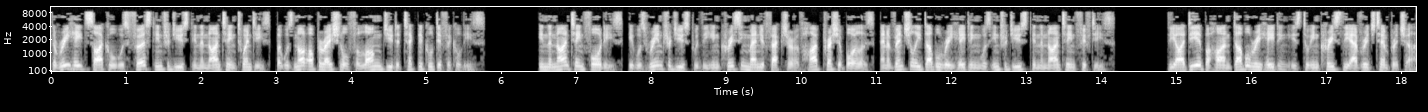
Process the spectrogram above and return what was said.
The reheat cycle was first introduced in the 1920s, but was not operational for long due to technical difficulties. In the 1940s, it was reintroduced with the increasing manufacture of high-pressure boilers, and eventually double reheating was introduced in the 1950s. The idea behind double reheating is to increase the average temperature.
